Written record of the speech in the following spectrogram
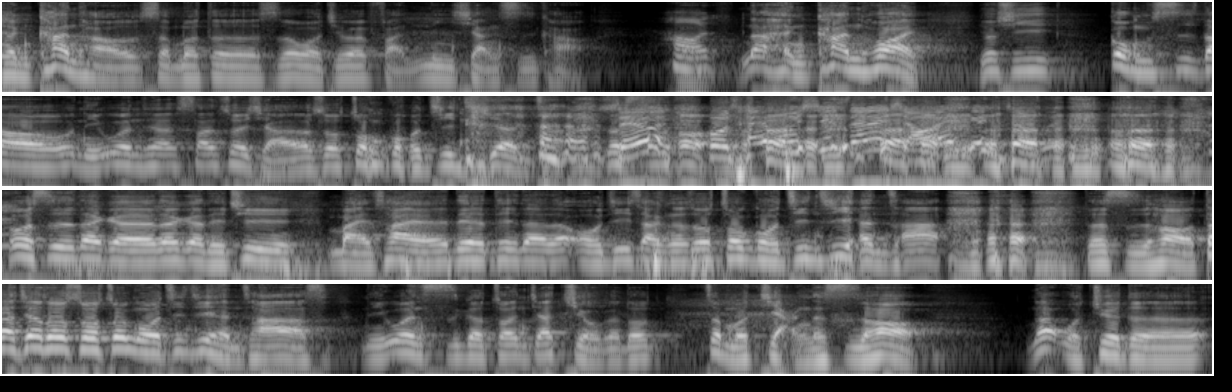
很看好什么的时候，我就会反逆向思考。好，那很看坏，尤其。共识到你问他三岁小孩说中国经济很差，谁会？我才不信三岁小孩跟你讲。或是那个那个你去买菜，那听到的欧吉桑说中国经济很差 的时候，大家都说中国经济很差了。你问十个专家，九个都这么讲的时候，那我觉得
